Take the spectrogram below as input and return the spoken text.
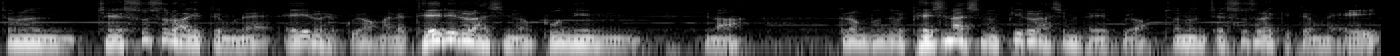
저는 제 수술을 하기 때문에 A를 했고요. 만약 대리를 하시면 부모님이나 그런 분들 대신하시면 B를 하시면 되겠고요. 저는 제 수술했기 때문에 A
